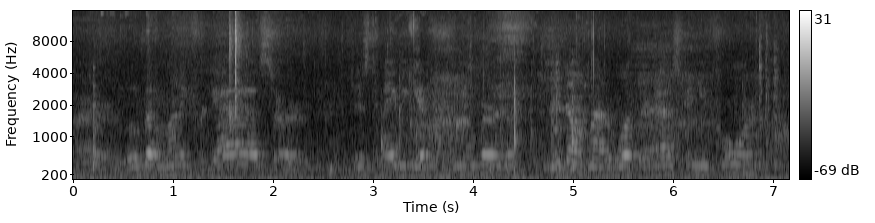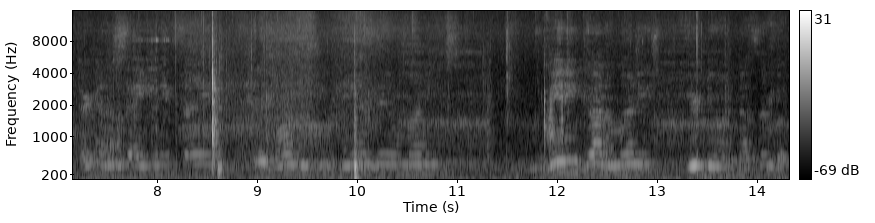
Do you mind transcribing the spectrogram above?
or a little bit of money for gas, or just maybe get them a hamburger, it don't matter what they're asking you for, they're gonna say anything, as long as you hand them monies, of monies, you're doing nothing but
